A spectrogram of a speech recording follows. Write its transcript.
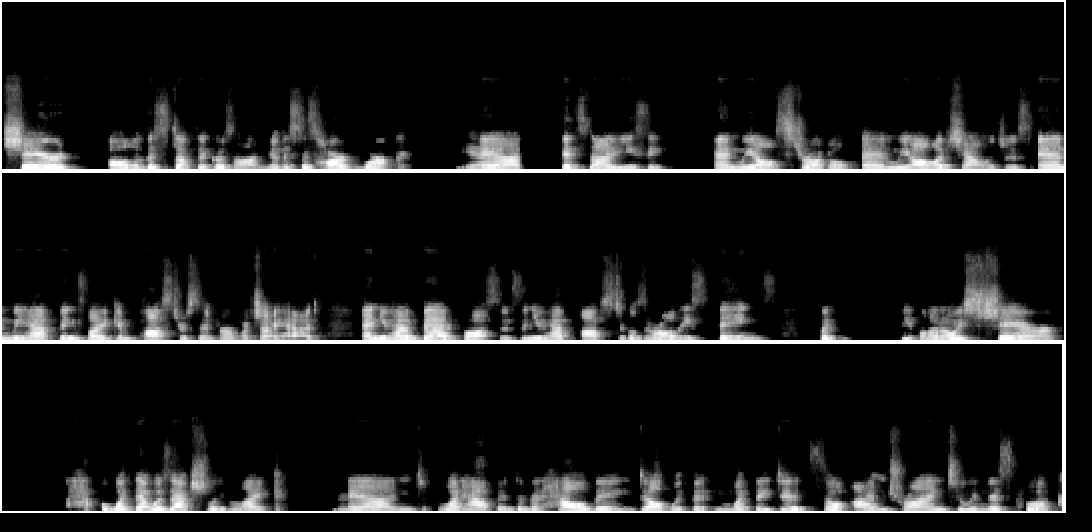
shared all of the stuff that goes on. You know, this is hard work. Yeah. And it's not easy. And we all struggle and we all have challenges. And we have things like imposter syndrome, which I had. And you mm-hmm. have bad bosses and you have obstacles. There are all these things, but people don't always share how, what that was actually like mm-hmm. and what happened and then how they dealt with it and what they did. So I'm trying to, in this book,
